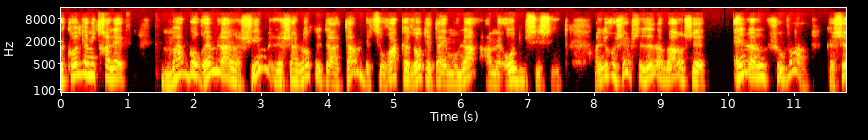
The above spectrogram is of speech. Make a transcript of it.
וכל זה מתחלף. מה גורם לאנשים לשנות את דעתם בצורה כזאת, את האמונה המאוד בסיסית? אני חושב שזה דבר ש... אין לנו תשובה. קשה,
